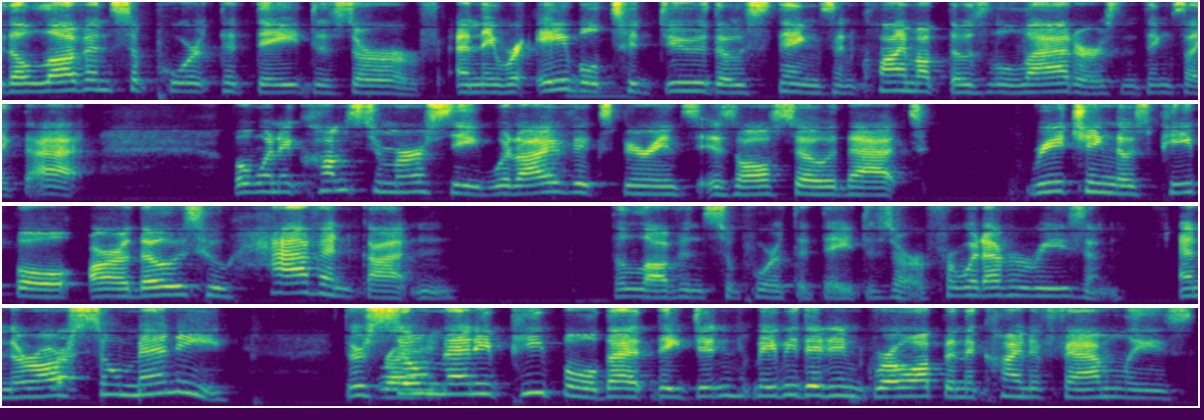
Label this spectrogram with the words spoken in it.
the love and support that they deserve. And they were able to do those things and climb up those little ladders and things like that. But when it comes to mercy what i've experienced is also that reaching those people are those who haven't gotten the love and support that they deserve for whatever reason. And there are so many. There's so many people that they didn't maybe they didn't grow up in the kind of families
